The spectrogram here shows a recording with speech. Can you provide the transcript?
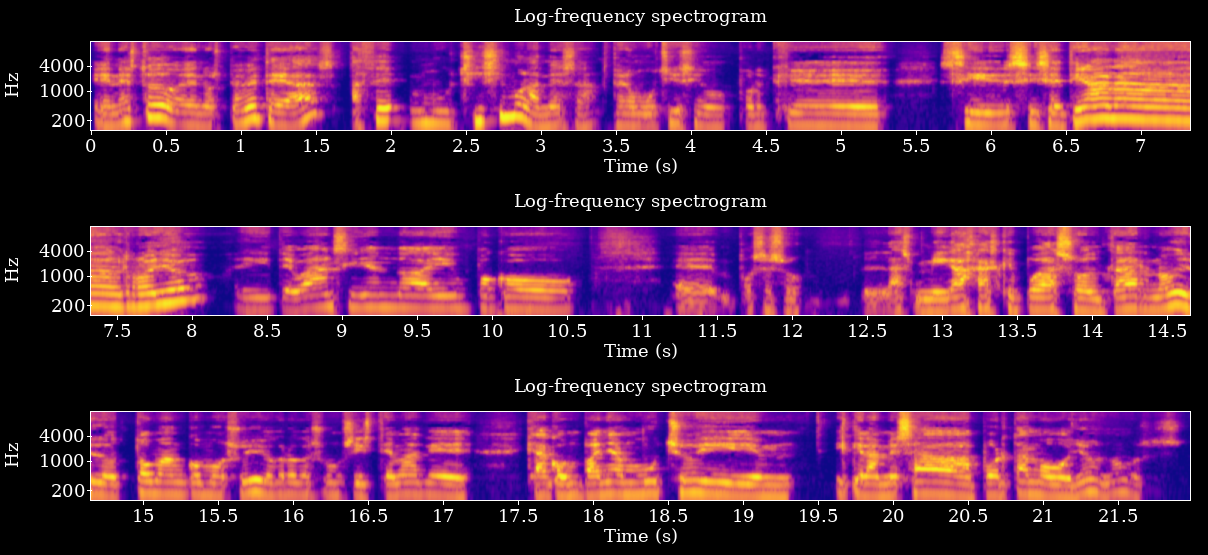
En esto, en los PBTAs, hace muchísimo la mesa, pero muchísimo. Porque si, si se tiran al rollo y te van siguiendo ahí un poco, eh, pues eso, las migajas que puedas soltar, ¿no? Y lo toman como suyo. Yo creo que es un sistema que, que acompaña mucho y, y, que la mesa aporta mogollón, ¿no? Pues,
